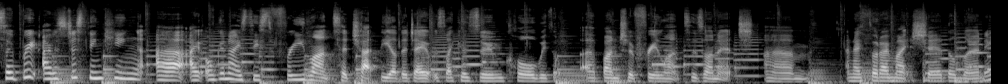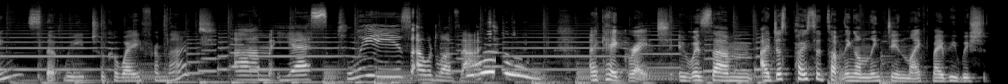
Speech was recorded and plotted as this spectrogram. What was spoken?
So, Britt, I was just thinking, uh, I organized this freelancer chat the other day. It was like a Zoom call with a bunch of freelancers on it. Um, and I thought I might share the learnings that we took away from that. Um, yes, please. I would love that. Woo! Okay, great. It was, um, I just posted something on LinkedIn like maybe we should,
